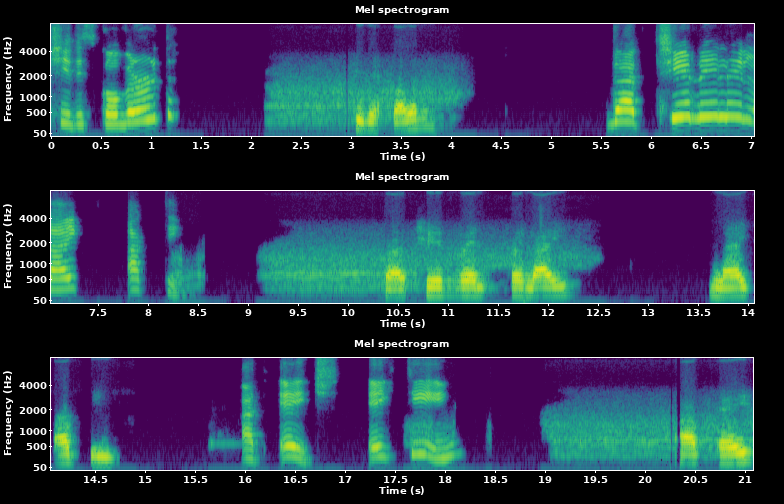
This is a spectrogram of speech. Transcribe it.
she discovered she discovered that she really liked acting. that she re realized like acting At age 18, at age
